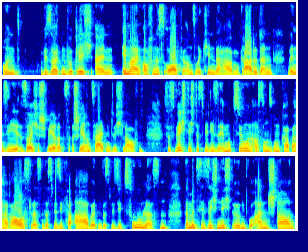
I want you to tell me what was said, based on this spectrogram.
Und wir sollten wirklich ein, immer ein offenes Ohr für unsere Kinder haben, gerade dann, wenn sie solche schwere, schweren Zeiten durchlaufen. Es ist wichtig, dass wir diese Emotionen aus unserem Körper herauslassen, dass wir sie verarbeiten, dass wir sie zulassen, damit sie sich nicht irgendwo anstauen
